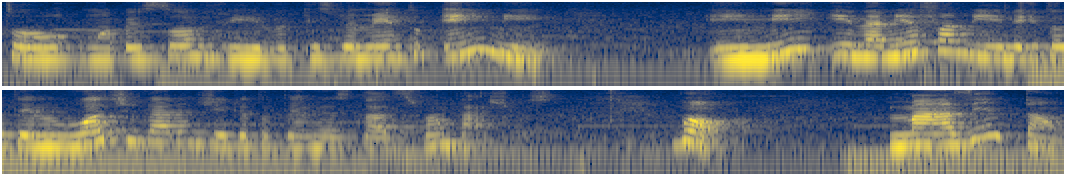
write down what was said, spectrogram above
sou uma pessoa viva que experimento em mim, em mim e na minha família e tô tendo, vou te garantir que eu tô tendo resultados fantásticos. Bom, mas então,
